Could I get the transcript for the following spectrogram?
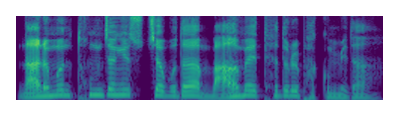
나눔은 통장의 숫자보다 마음의 태도를 바꿉니다.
